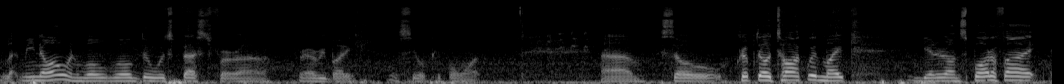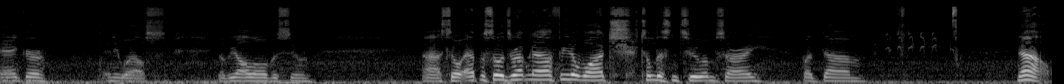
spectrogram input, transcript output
let me know and we'll we'll do what's best for uh, for everybody. We'll see what people want. Um, so Crypto Talk with Mike. Get it on Spotify, Anchor, anywhere else. It'll be all over soon. Uh, so episodes are up now for you to watch, to listen to, I'm sorry. But um, now,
